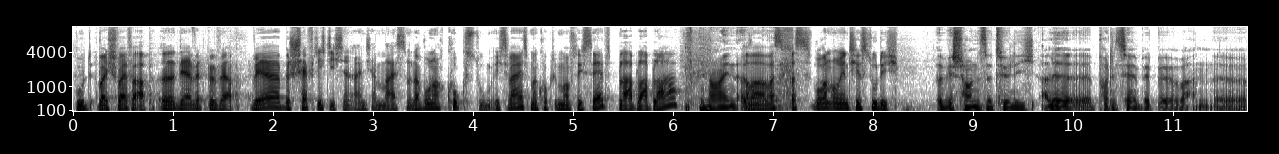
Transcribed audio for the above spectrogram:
Gut, aber ich schweife ab. Äh, der Wettbewerb. Wer beschäftigt dich denn eigentlich am meisten? Oder wonach guckst du? Ich weiß, man guckt immer auf sich selbst, bla bla bla. Nein, also, aber was, was, woran orientierst du dich? Wir schauen uns natürlich alle äh, potenziellen Wettbewerber an. Äh,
